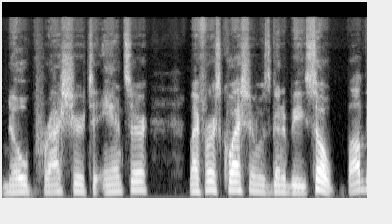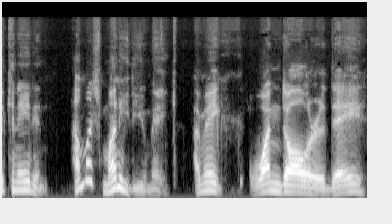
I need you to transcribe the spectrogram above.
no pressure to answer. My first question was going to be, so Bob the Canadian, how much money do you make? I make one dollar a day,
